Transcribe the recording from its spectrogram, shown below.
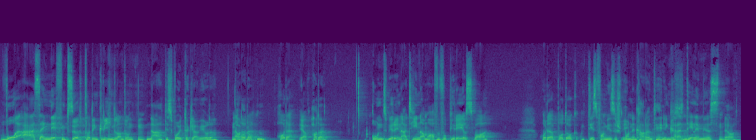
wo er auch seinen Neffen besucht hat, in Griechenland unten. Na, das wollte er, glaube ich, oder? Na, hat, hat er, unten? Hat er, ja. Hat er. Und wie er in Athen am Hafen von Piräus war, hat er ein paar Tage, und das fand ich so spannend, in Quarantäne in Quarantäne müssen. Ja.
